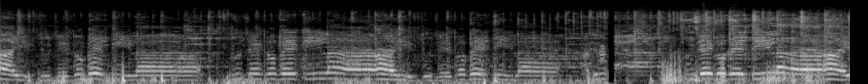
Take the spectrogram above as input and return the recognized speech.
आई तुझे गो बेटीला तुझे गो बेटीला आई तुझे गो बेटीला तुझे गो बेटीला आई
